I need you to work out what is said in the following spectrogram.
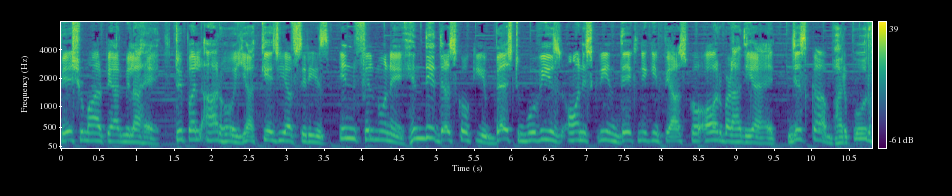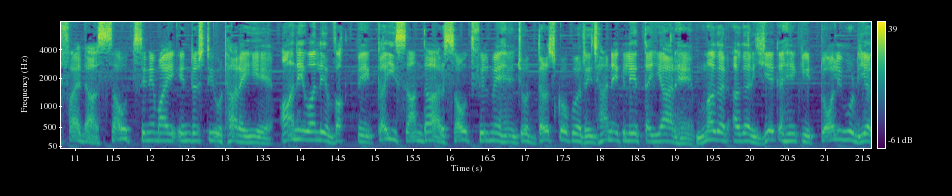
बेशुमार प्यार मिला है। ट्रिपल आर हो या के सीरीज़, इन फ़िल्मों ने हिंदी दर्शकों की बेस्ट मूवीज़ ऑन स्क्रीन देखने की प्यास को और बढ़ा दिया है, जिसका भरपूर फ़ायदा साउथ सिनेमाई इंडस्ट्री उठा रही है। आने वाले वक्त में कई शानदार साउथ फ़िल्में हैं जो दर्शकों को रिझाने के लिए तैयार हैं। मगर अगर ये कहें कि टॉलीवुड या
